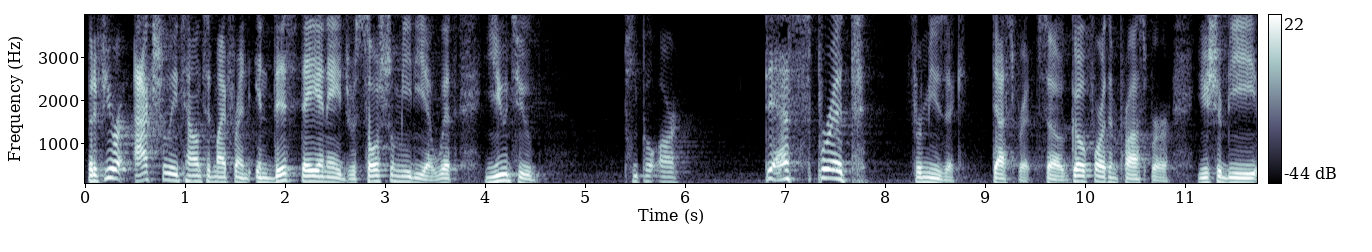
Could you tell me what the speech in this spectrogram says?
But if you're actually talented, my friend, in this day and age with social media, with YouTube, people are desperate for music. Desperate. So go forth and prosper. You should be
